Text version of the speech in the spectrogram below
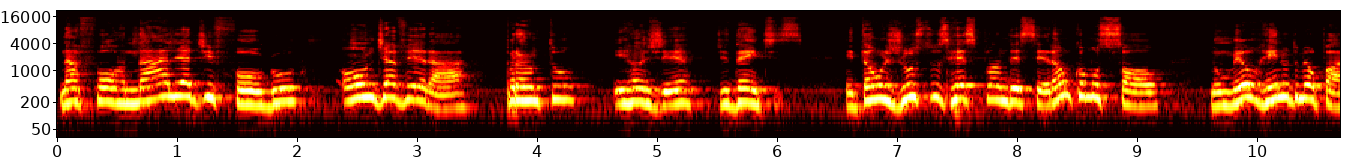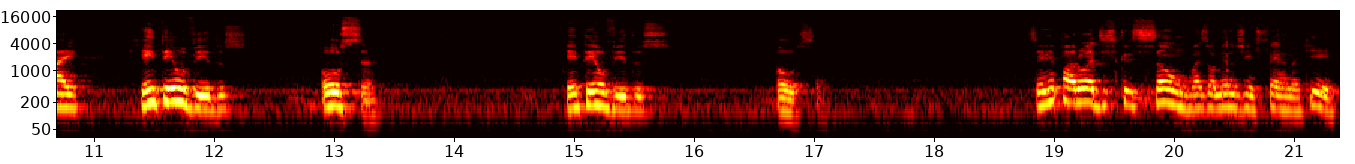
na fornalha de fogo, onde haverá pranto e ranger de dentes. Então os justos resplandecerão como o sol no meu reino do meu Pai. Quem tem ouvidos, ouça. Quem tem ouvidos, ouça. Você reparou a descrição mais ou menos de inferno aqui?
